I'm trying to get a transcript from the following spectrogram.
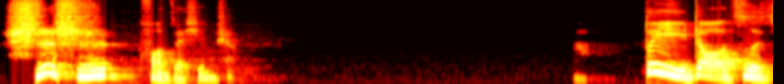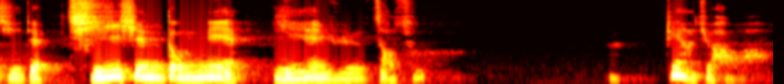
时时放在心上，对照自己的起心动念、言语造作。这样就好啊！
